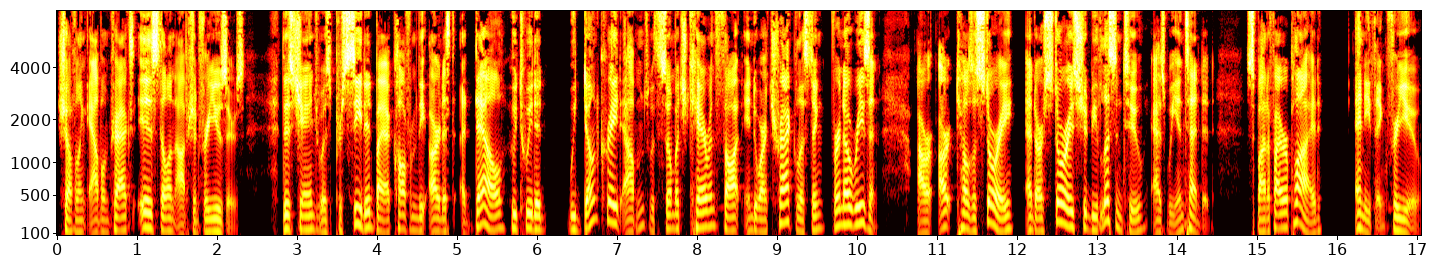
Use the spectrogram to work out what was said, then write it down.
Shuffling album tracks is still an option for users. This change was preceded by a call from the artist Adele, who tweeted, we don't create albums with so much care and thought into our track listing for no reason. Our art tells a story, and our stories should be listened to as we intended. Spotify replied, anything for you.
